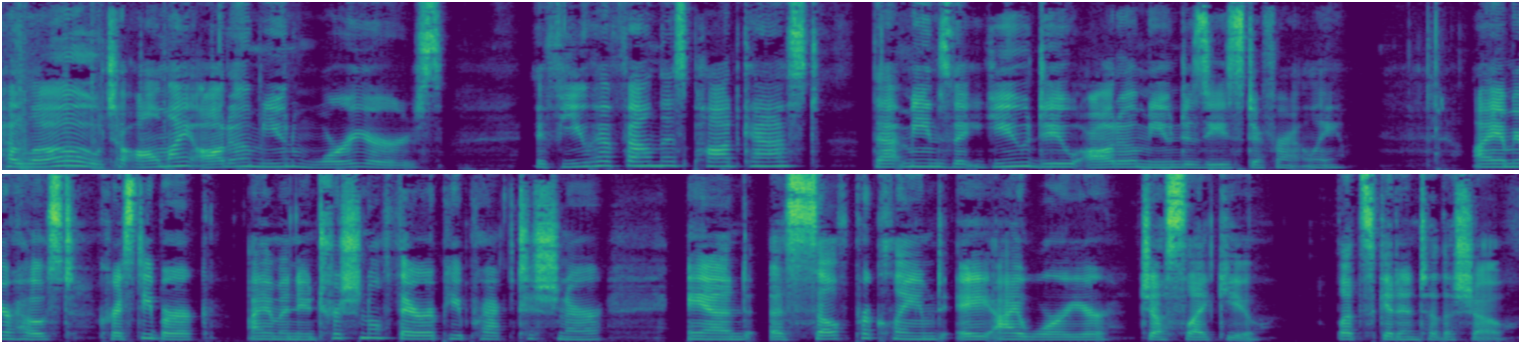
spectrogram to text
Hello to all my autoimmune warriors. If you have found this podcast, that means that you do autoimmune disease differently. I am your host, Christy Burke. I am a nutritional therapy practitioner and a self proclaimed AI warrior just like you. Let's get into the show.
